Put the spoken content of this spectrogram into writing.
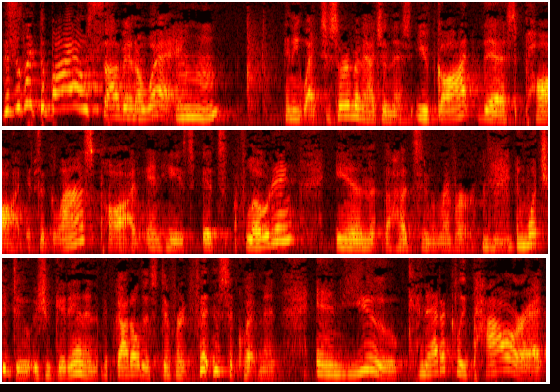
this is like the bio sub in a way. Anyway, to sort of imagine this, you've got this pod. It's a glass pod, and he's it's floating in the Hudson River. Mm-hmm. And what you do is you get in, and they've got all this different fitness equipment, and you kinetically power it,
